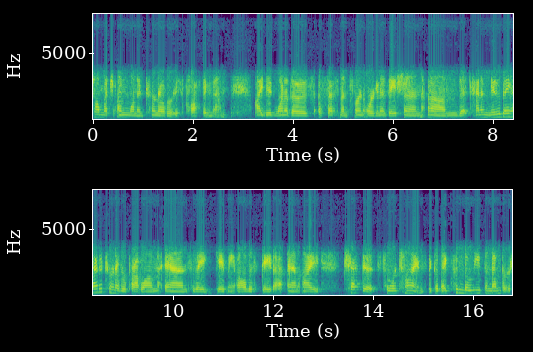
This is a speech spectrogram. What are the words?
how much unwanted turnover is costing them. I did one of those assessments for an organization um, that kind of knew they had a turnover problem, and so they gave me all this data, and I checked it four times because I couldn't believe the numbers.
